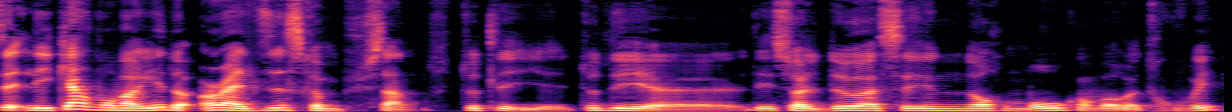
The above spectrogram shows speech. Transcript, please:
Les cartes vont varier de 1 à 10 comme puissance. Toutes les, toutes des, euh, des soldats assez normaux qu'on va retrouver.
